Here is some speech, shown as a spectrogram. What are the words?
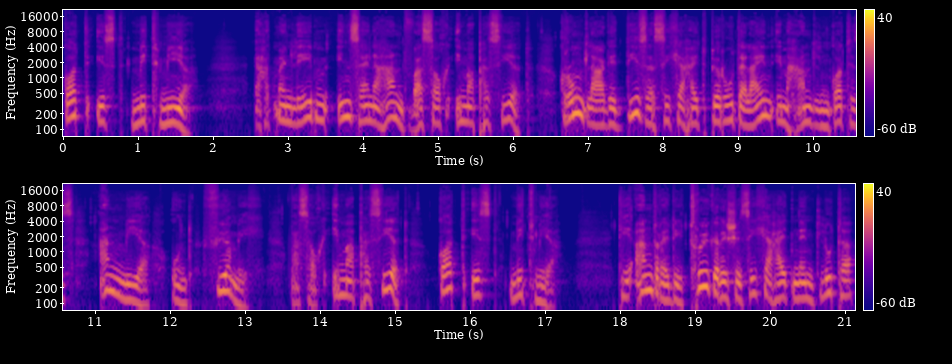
Gott ist mit mir. Er hat mein Leben in seiner Hand, was auch immer passiert. Grundlage dieser Sicherheit beruht allein im Handeln Gottes an mir und für mich, was auch immer passiert. Gott ist mit mir. Die andere, die trügerische Sicherheit nennt Luther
